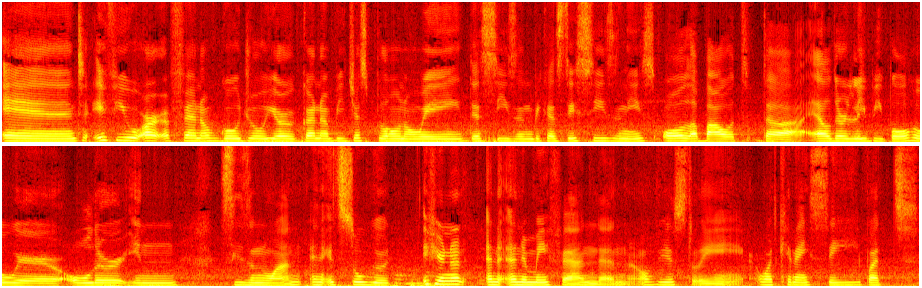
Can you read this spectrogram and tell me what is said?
And if you are a fan of gojo you're gonna be just blown away this season because this season is all about the elderly people who were older in season one and it's so good. If you're not an anime fan then obviously what can i say? But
